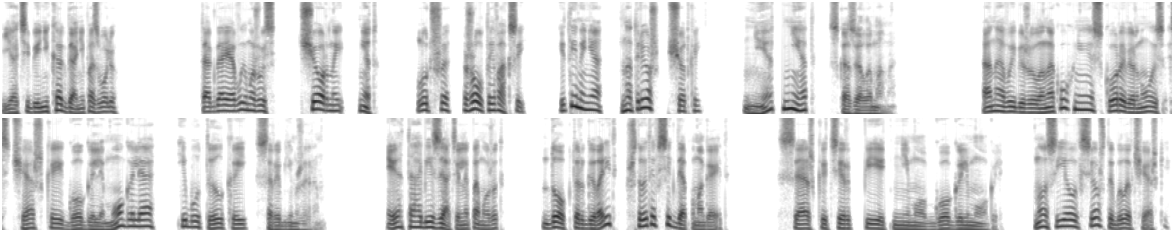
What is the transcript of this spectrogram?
Я тебе никогда не позволю. Тогда я выможусь черной, нет, лучше желтой ваксой, и ты меня натрешь щеткой. Нет, нет, сказала мама. Она выбежала на кухню и скоро вернулась с чашкой гоголя-моголя и бутылкой с рыбьим жиром. Это обязательно поможет. Доктор говорит, что это всегда помогает. Сашка терпеть не мог гоголь-моголь, но съел все, что было в чашке.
